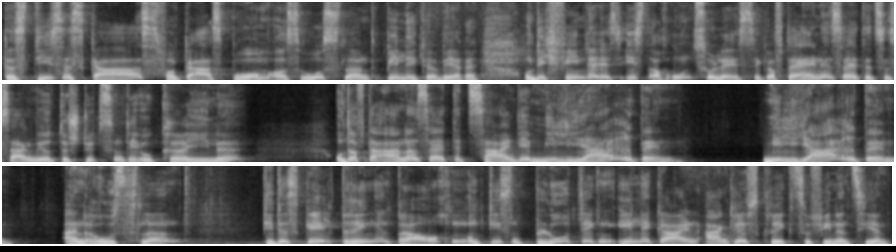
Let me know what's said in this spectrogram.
dass dieses Gas von Gazprom aus Russland billiger wäre. Und ich finde, es ist auch unzulässig, auf der einen Seite zu sagen, wir unterstützen die Ukraine und auf der anderen Seite zahlen wir Milliarden, Milliarden an Russland, die das Geld dringend brauchen, um diesen blutigen, illegalen Angriffskrieg zu finanzieren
